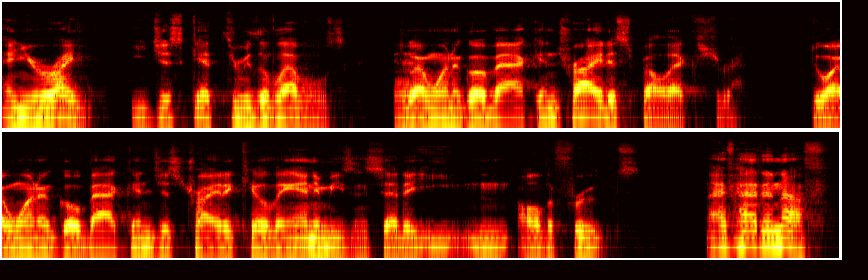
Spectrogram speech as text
And you're right, you just get through the levels. Do I want to go back and try to spell extra? Do I want to go back and just try to kill the enemies instead of eating all the fruits? I've had enough.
